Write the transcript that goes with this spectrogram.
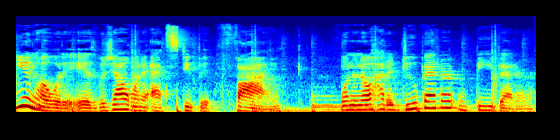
You know what it is, but y'all want to act stupid. Fine. Want to know how to do better? Be better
